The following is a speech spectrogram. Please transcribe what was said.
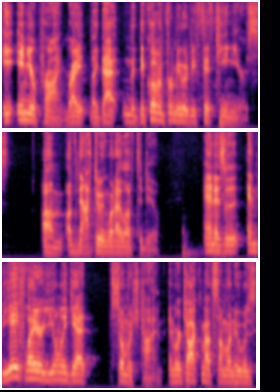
in your prime, right? Like that, like the equivalent for me would be 15 years um, of not doing what I love to do. And as an NBA player, you only get so much time. And we're talking about someone who was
